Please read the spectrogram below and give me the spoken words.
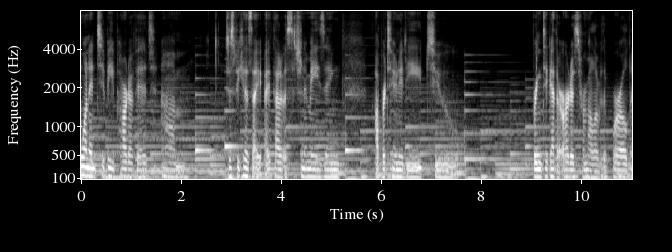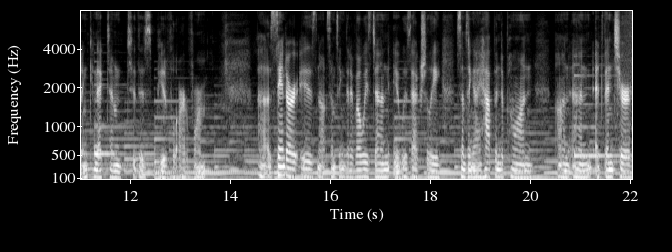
wanted to be part of it um, just because I, I thought it was such an amazing opportunity to bring together artists from all over the world and connect them to this beautiful art form. Uh, sand art is not something that I've always done. It was actually something I happened upon on an adventure.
